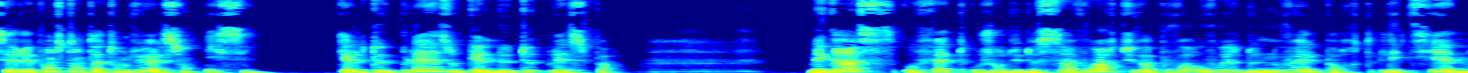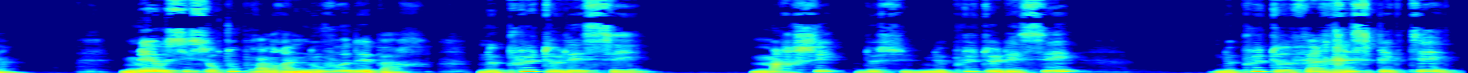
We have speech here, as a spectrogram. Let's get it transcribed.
Ces réponses tant attendues, elles sont ici. Qu'elles te plaisent ou qu'elles ne te plaisent pas. Mais grâce au fait aujourd'hui de savoir, tu vas pouvoir ouvrir de nouvelles portes, les tiennes. Mais aussi surtout prendre un nouveau départ. Ne plus te laisser marcher dessus. Ne plus te laisser, ne plus te faire respecter.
